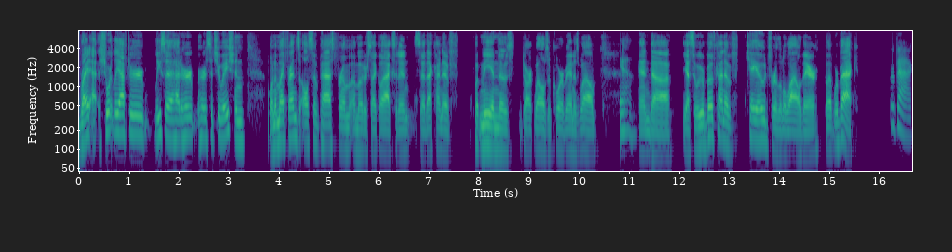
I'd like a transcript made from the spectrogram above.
right at, shortly after Lisa had her her situation, one of my friends also passed from a motorcycle accident. So that kind of put me in those dark wells of Korriban as well. Yeah. And uh, yeah, so we were both kind of KO'd for a little while there, but we're back. We're back,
